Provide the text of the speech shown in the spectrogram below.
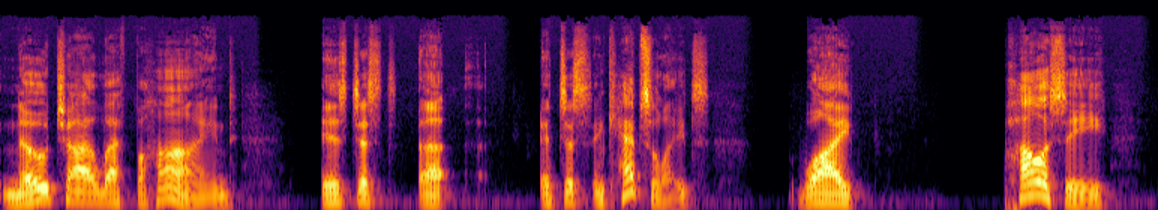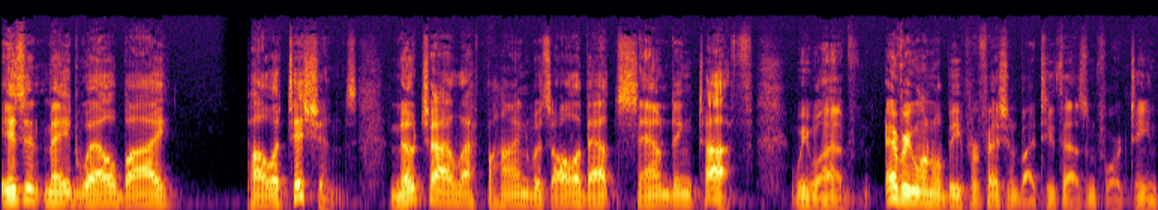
no child left behind is just, uh, it just encapsulates why policy isn't made well by politicians. No Child Left Behind was all about sounding tough. We will have everyone will be proficient by 2014.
